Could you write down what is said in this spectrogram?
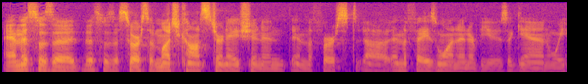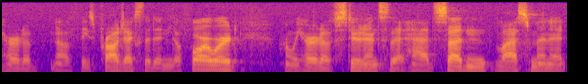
and this was a this was a source of much consternation in, in the first uh, in the phase one interviews. Again, we heard of, of these projects that didn't go forward. And we heard of students that had sudden last minute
